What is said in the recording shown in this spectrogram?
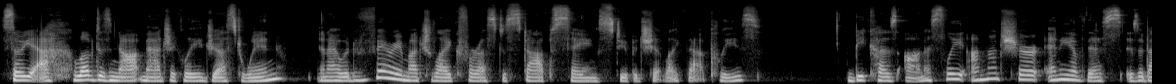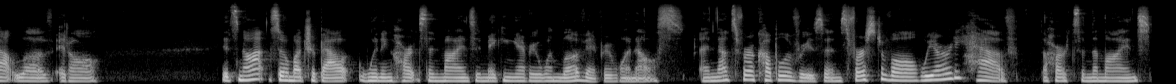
So, yeah, love does not magically just win. And I would very much like for us to stop saying stupid shit like that, please. Because honestly, I'm not sure any of this is about love at all. It's not so much about winning hearts and minds and making everyone love everyone else. And that's for a couple of reasons. First of all, we already have the hearts and the minds.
